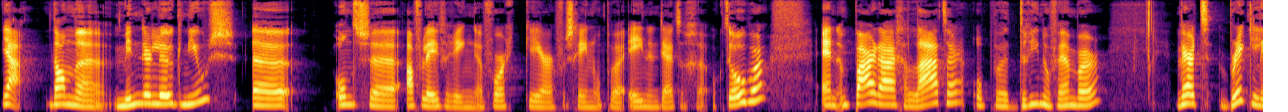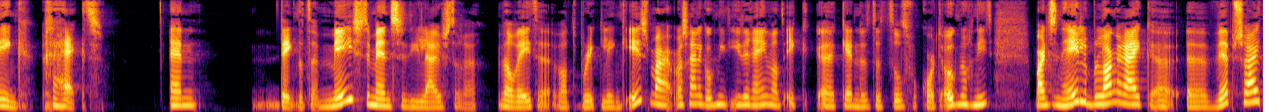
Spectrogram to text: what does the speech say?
Ja, dan eh, minder leuk nieuws. Eh, onze aflevering eh, vorige keer verscheen op eh, 31 oktober. En een paar dagen later, op eh, 3 november, werd Bricklink gehackt. En ik denk dat de meeste mensen die luisteren wel weten wat Bricklink is. Maar waarschijnlijk ook niet iedereen, want ik eh, kende het tot voor kort ook nog niet. Maar het is een hele belangrijke eh, website.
